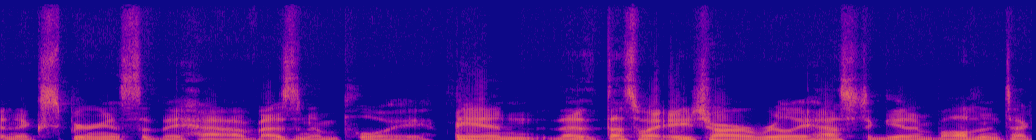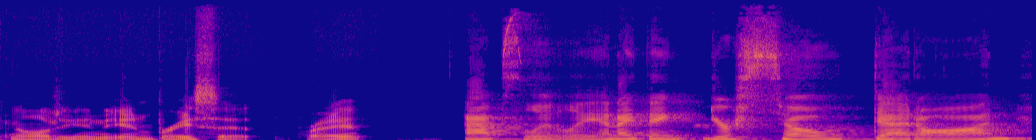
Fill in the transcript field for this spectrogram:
an experience that they have as an employee and that, that's why hr really has to get involved in technology and embrace it right? Absolutely and i think you're so dead on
